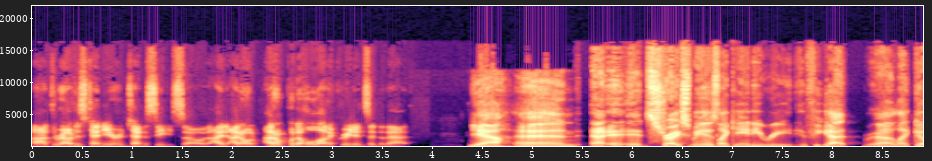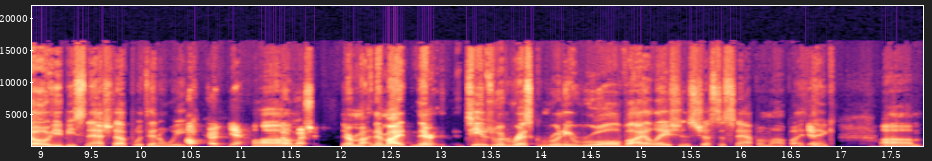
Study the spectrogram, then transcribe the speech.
uh, throughout his tenure in Tennessee. So I, I, don't I don't put a whole lot of credence into that. Yeah, and uh, it, it, strikes me as like Andy Reid. If he got uh, let go, he'd be snatched up within a week. Oh, good. Yeah, um, no question. There, there might there teams would risk Rooney Rule violations just to snap him up. I think. Um,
